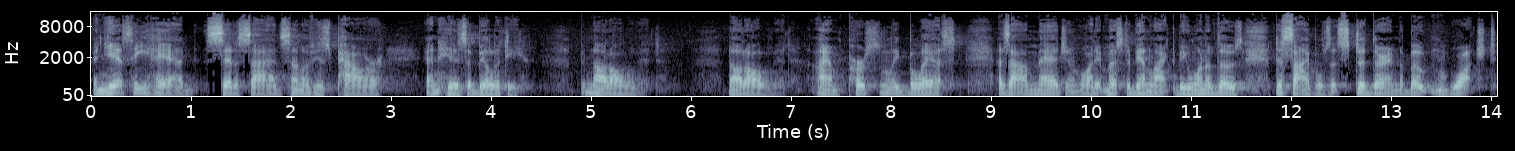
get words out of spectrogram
And yes, he had set aside some of his power and his ability, but not all of it. Not all of it. I am personally blessed as I imagine what it must have been like to be one of those disciples that stood there in the boat and watched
